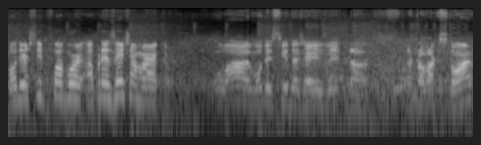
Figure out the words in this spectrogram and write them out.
Valderci, por favor, apresente a marca. Olá, eu vou descer da GRV, da, da Cavac Store.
